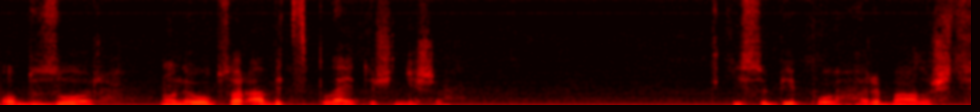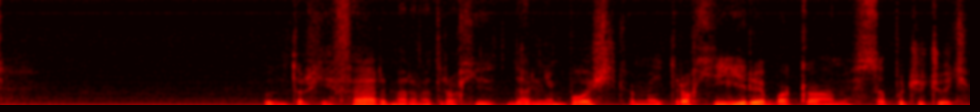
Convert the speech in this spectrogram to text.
обзор. Ну не обзор, а летсплей точніше. Такий собі по рибалочці. Буду трохи фермерами, трохи дальнібойщиками і трохи і рибаками. Все по чуть-чуть.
